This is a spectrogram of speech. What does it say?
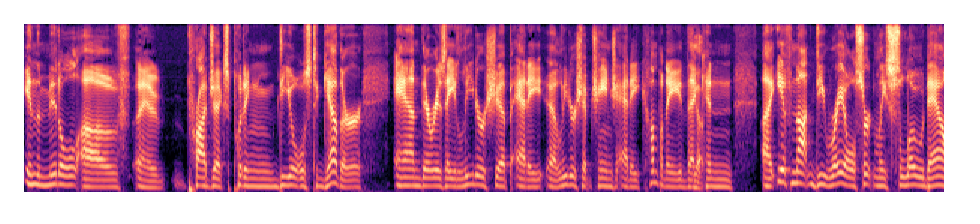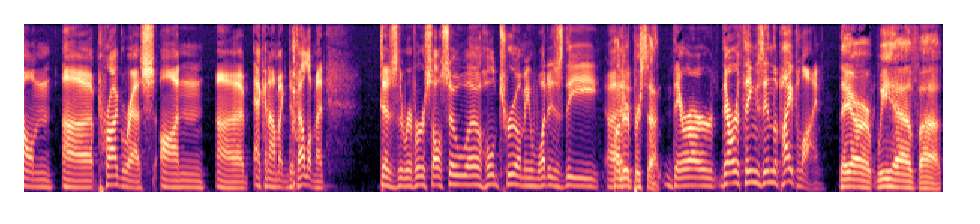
in the middle of uh, projects putting deals together and there is a leadership at a, a leadership change at a company that yep. can, uh, if not derail, certainly slow down uh, progress on uh, economic development. Does the reverse also uh, hold true? I mean, what is the uh, hundred percent? There are there are things in the pipeline. They are. We have, uh,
